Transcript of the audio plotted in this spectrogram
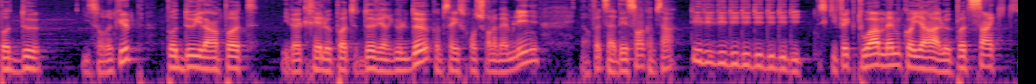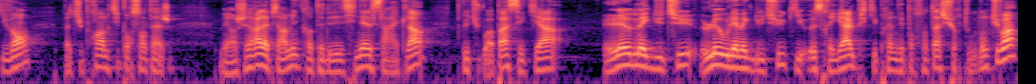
pote 2, il s'en occupe. Pote 2, il a un pote, il va créer le pote 2,2. Comme ça, ils seront sur la même ligne. Et en fait, ça descend comme ça. Ce qui fait que toi, même quand il y a le pote 5 qui vend, bah, tu prends un petit pourcentage. Mais en général, la pyramide, quand elle est dessinée, elle s'arrête là. Ce que tu vois pas, c'est qu'il y a le mec du dessus, le ou les mecs du dessus qui eux se régalent puisqu'ils prennent des pourcentages sur tout. Donc tu vois,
